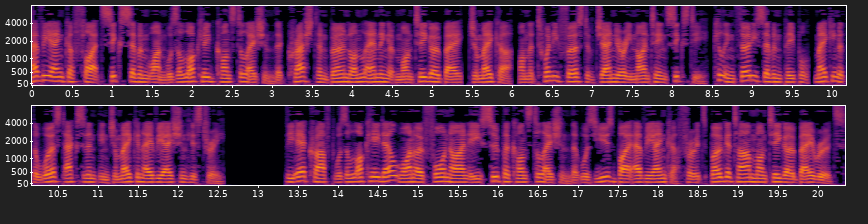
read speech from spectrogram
Avianca Flight 671 was a Lockheed Constellation that crashed and burned on landing at Montego Bay, Jamaica, on 21 January 1960, killing 37 people, making it the worst accident in Jamaican aviation history. The aircraft was a Lockheed L-1049E Super Constellation that was used by Avianca for its Bogotá–Montego Bay routes.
